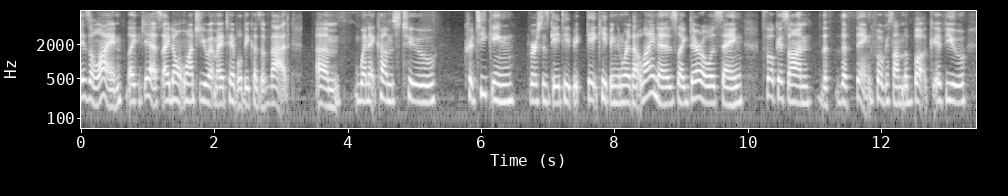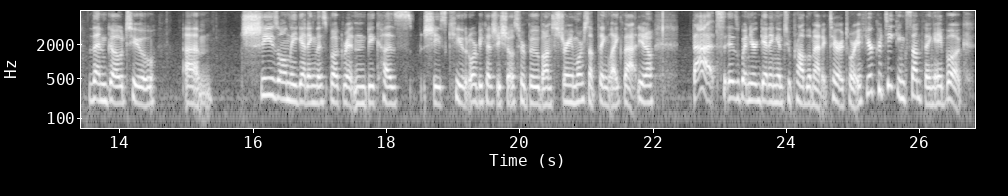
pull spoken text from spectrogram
is a line, like yes, I don't want you at my table because of that. Um, when it comes to critiquing versus gatekeeping, and where that line is, like Daryl was saying, focus on the the thing, focus on the book. If you then go to um, she's only getting this book written because she's cute or because she shows her boob on stream or something like that. You know, that is when you're getting into problematic territory. If you're critiquing something, a book,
